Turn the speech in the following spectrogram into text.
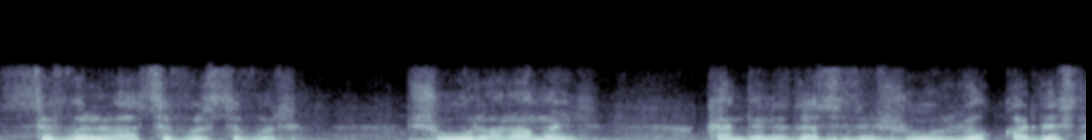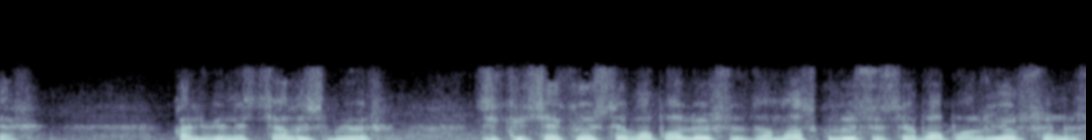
Sıfır ha sıfır sıfır. Şuur aramayın. Kendinizde sizin şuur yok kardeşler. Kalbiniz çalışmıyor. Zikir çekiyor sevap alıyorsunuz. Namaz kılıyorsunuz sevap alıyorsunuz.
